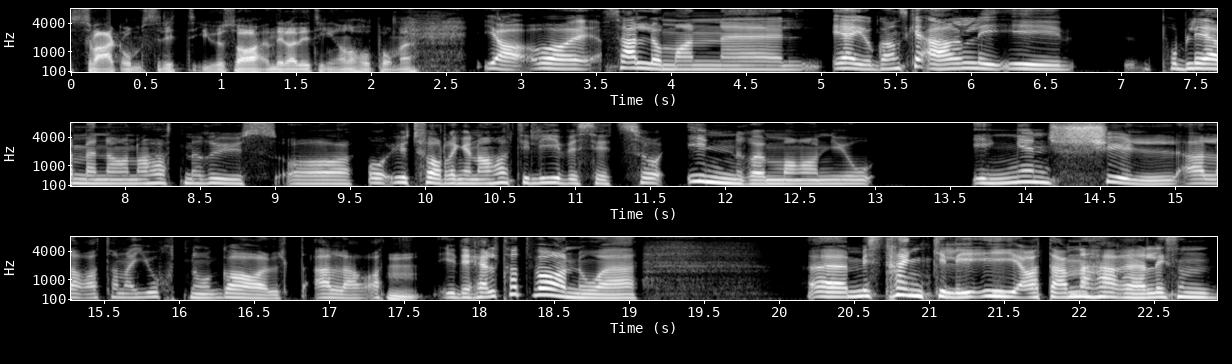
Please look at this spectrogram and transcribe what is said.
svært omstridt i USA, en del av de tingene han har holdt på med. Ja, og selv om han eh, er jo ganske ærlig i problemene han har hatt med rus og, og utfordringene han har hatt i livet sitt, så innrømmer han jo ingen skyld, eller at han har gjort noe galt, eller at mm. i det hele tatt var noe uh, mistenkelig i at denne her liksom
